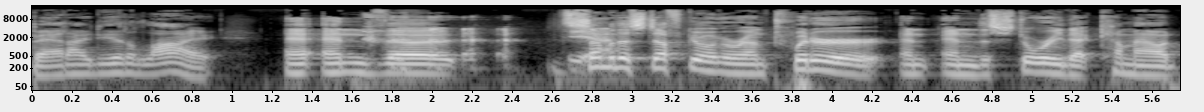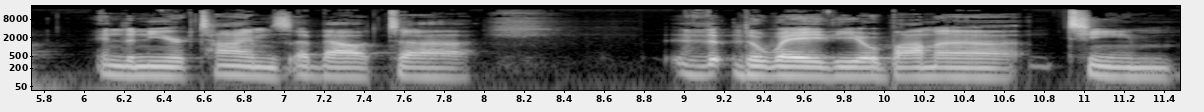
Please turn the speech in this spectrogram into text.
bad idea to lie. And, and the yeah. some of the stuff going around Twitter and and the story that come out in the New York Times about uh, the the way the Obama team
